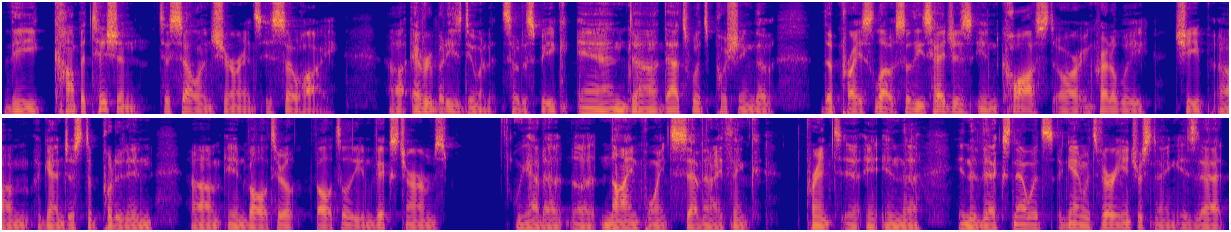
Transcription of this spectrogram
the competition to sell insurance is so high. Uh, everybody's doing it, so to speak. And uh, that's what's pushing the, the price low. So these hedges in cost are incredibly cheap. Um, again, just to put it in um, in volatil- volatility in VIX terms, we had a, a 9.7, I think, print in, the in the VIX. Now, what's again, what's very interesting is that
